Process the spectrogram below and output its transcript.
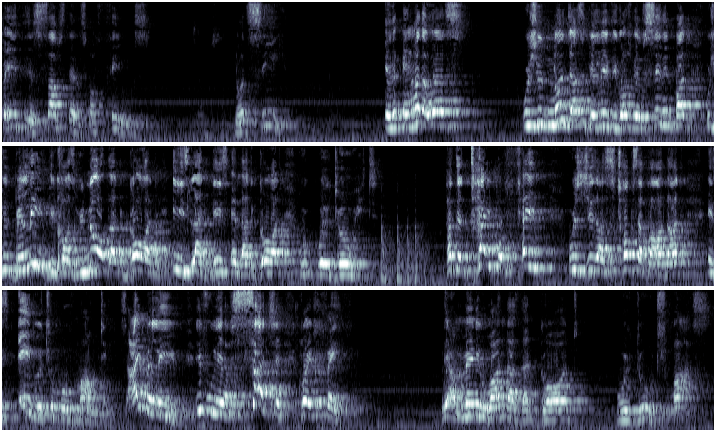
faith is the substance of things not seen. In, in other words, we should not just believe because we have seen it, but we should believe because we know that God is like this and that God will do it. That the type of faith which Jesus talks about that is able to move mountains. I believe if we have such a great faith, there are many wonders that God will do through us.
